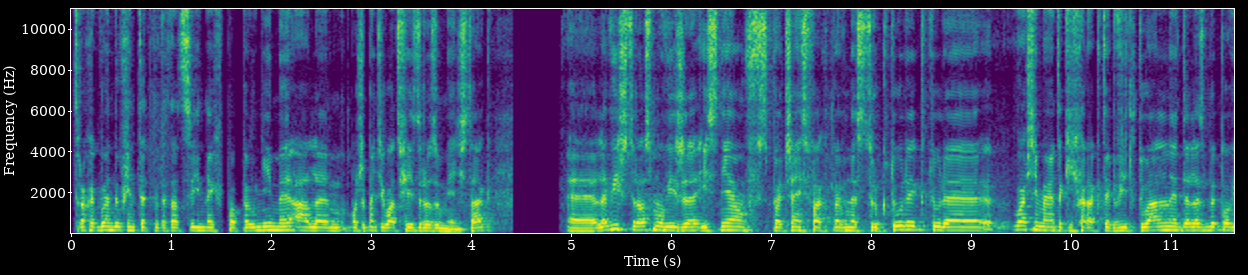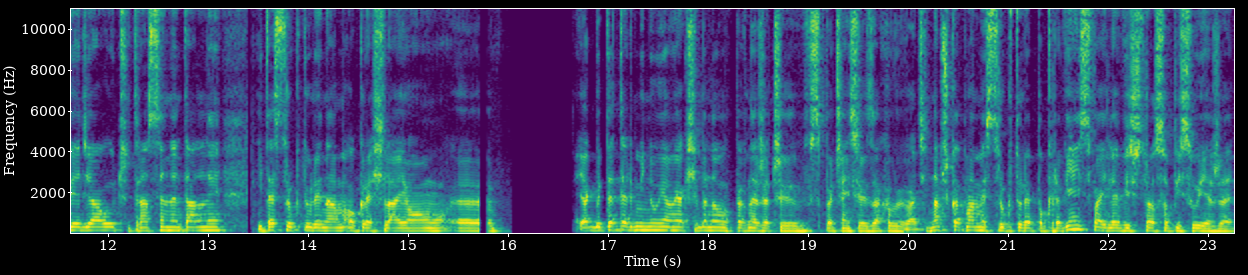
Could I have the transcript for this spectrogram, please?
trochę błędów interpretacyjnych popełnimy, ale może będzie łatwiej zrozumieć, tak? E, Lewi Strauss mówi, że istnieją w społeczeństwach pewne struktury, które właśnie mają taki charakter wirtualny, Deleuze by powiedział, czy transcendentalny i te struktury nam określają e, jakby determinują, jak się będą pewne rzeczy w społeczeństwie zachowywać. Na przykład mamy strukturę pokrewieństwa i Levi Strauss opisuje, że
